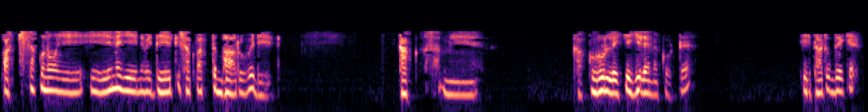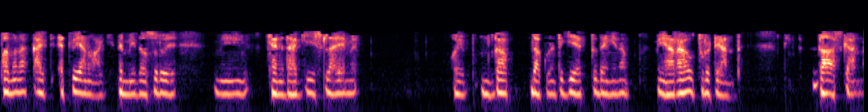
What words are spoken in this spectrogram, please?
පක්ෂකුණෝ යේන යේන විදේති සපත්ත භාරුව දේති මේ කකුරුල්ලෙක් ඉගිලෙනකොට ඒ තටු දෙක පමණක් ඇතු යනවා. දැන් මේ දවස්වල මේ කැනඩා ගිස්ලායම ඔය ගා දකුණට ගියත්තු දැන් එන මේ හරහා උතුරට යන්න. දාස් ගන්න.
